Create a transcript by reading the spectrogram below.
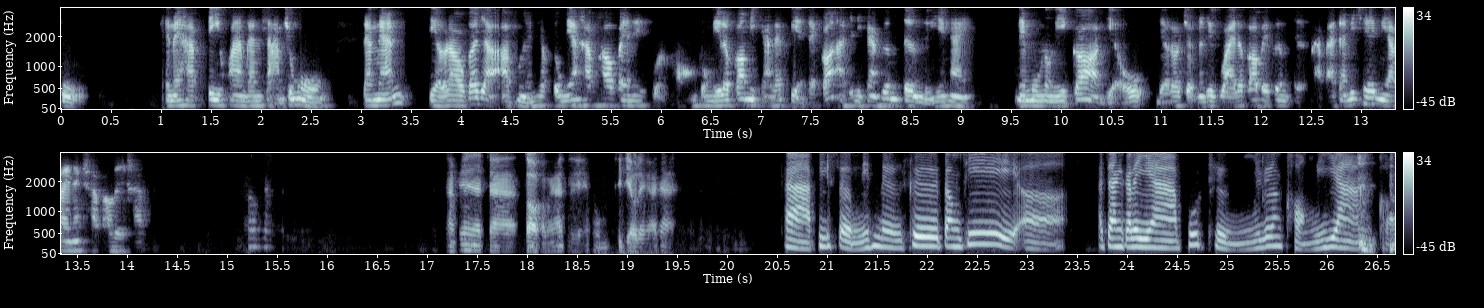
ปลูกเห็นไหมครับ ตีความกันสามชั่วโมง ดังนั้น เดี๋ยวเราก็จะเอาเหมือนกับตรงเนี้ยครับเข้าไปในส่วนของตรงนี้แล้วก็มีการแลกเปลี่ยนแต่ก็อาจจะมีการเพิ่มเติมหรือยังไง ในมุมตรงนี้ก็เดี๋ยวเดี๋ยวเราจดบันทึกไว้แล้วก็ไปเพิ่มเติมครับอาจารย์พิเชษมีอะไรนะครับ เอาเลยครับถามพี่อาจารย์จะตอบกับไหมครับหรือให้ผมทีเดียวเลยครับอาจารย์ค่ะพี่เสริมนิดนึงคือตรงที่เอ่ออาจารย์กรยาพูดถึงเรื่องของนิยามของ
